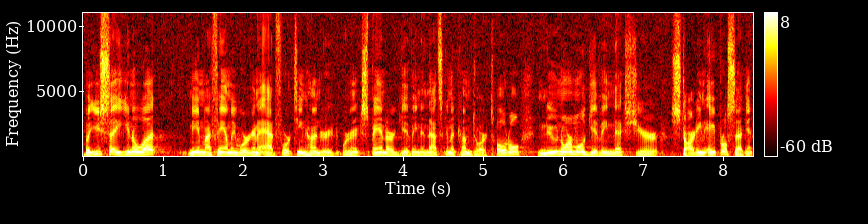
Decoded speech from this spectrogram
but you say, you know what? Me and my family, we're going to add 1,400. We're going to expand our giving, and that's going to come to our total new normal giving next year, starting April 2nd,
